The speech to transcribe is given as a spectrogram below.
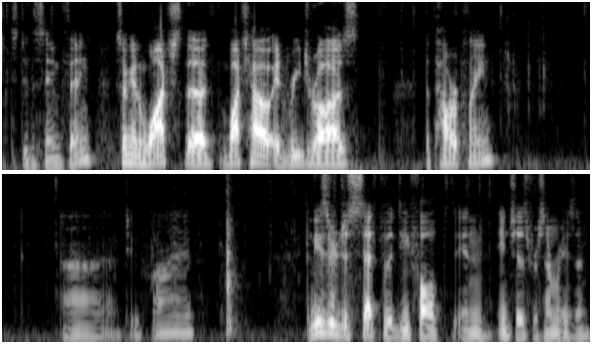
let's do the same thing. So again, watch the watch how it redraws the power plane. Uh, two five. And these are just set for the default in inches for some reason.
